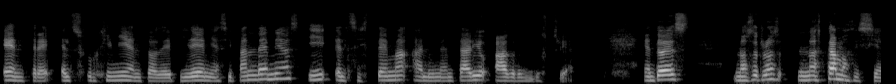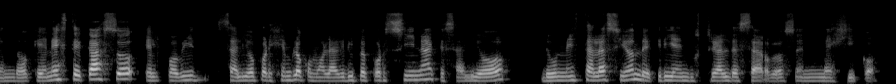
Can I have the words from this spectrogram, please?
entre el surgimiento de epidemias y pandemias y el sistema alimentario agroindustrial. Entonces, nosotros no estamos diciendo que en este caso el COVID salió, por ejemplo, como la gripe porcina, que salió de una instalación de cría industrial de cerdos en México.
